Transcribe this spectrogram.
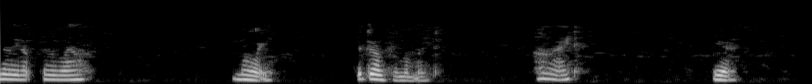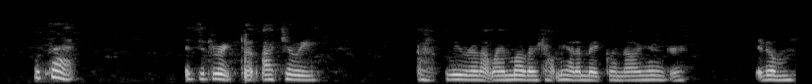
really not feeling well. Molly, sit down for a moment. Alright. Here. What's that? It's a drink that actually, uh, believe it or not, my mother taught me how to make when I was younger. It, um,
